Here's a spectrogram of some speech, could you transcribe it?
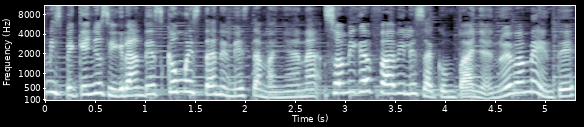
Mis pequeños y grandes, ¿cómo están en esta mañana? Su amiga Fabi les acompaña nuevamente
